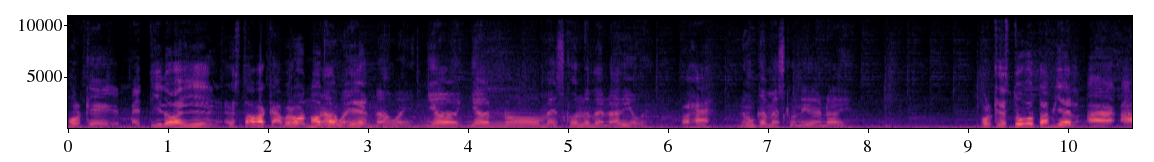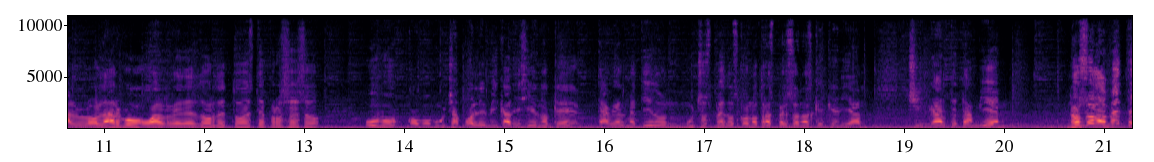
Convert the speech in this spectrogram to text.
porque metido ahí estaba cabrón, ¿no? No, güey, no, güey. Yo, yo no me escondo de nadie, güey. Ajá. Nunca me he escondido de nadie. Porque estuvo también a, a lo largo o alrededor de todo este proceso, hubo como mucha polémica diciendo que te habías metido en muchos pedos con otras personas que querían chingarte también. No solamente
